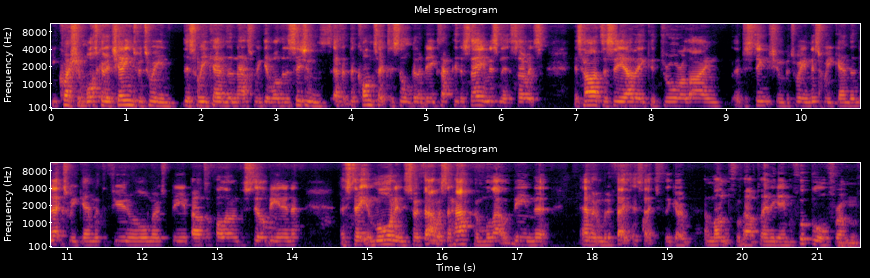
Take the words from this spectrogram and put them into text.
you question what's going to change between this weekend and next weekend. Well, the decisions, the context is still going to be exactly the same, isn't it? So it's it's hard to see how they could draw a line, a distinction between this weekend and next weekend, with the funeral almost be about to follow and still being in a, a state of mourning. So if that was to happen, well, that would mean that Everton would effect, effectively go a month without playing a game of football from mm-hmm.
